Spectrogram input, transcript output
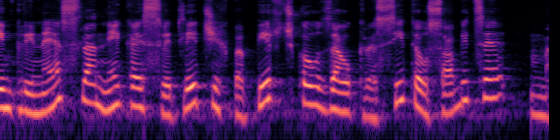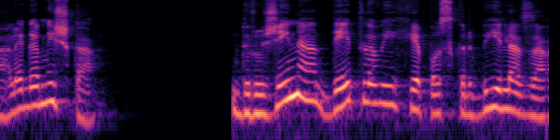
in prinesla nekaj svetlečih papirčkov za okrasitev sobice malega miška. Družina Detlovih je poskrbila za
